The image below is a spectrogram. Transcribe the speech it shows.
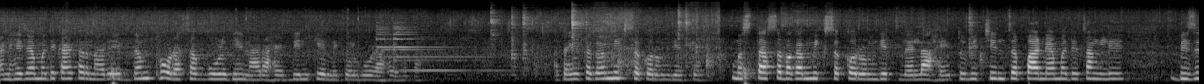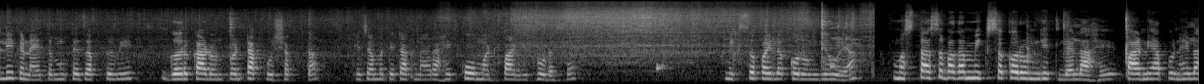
आणि ह्याच्यामध्ये काय करणार आहे? एकदम थोडासा गूळ घेणार आहे. बिन केमिकल गूळ आहे बघा. आता हे सगळं मिक्स करून घेते. मस्त असं बघा मिक्स करून घेतलेलं आहे. तुम्ही चिंच पाण्यामध्ये चांगली भिजली की नाही तर मग त्याचा तुम्ही गर काढून पण टाकू शकता. ह्याच्यामध्ये टाकणार आहे कोमट पाणी थोडंसं. मिक्स पहिलं करून घेऊया. मस्त असं बघा मिक्स करून घेतलेलं आहे. पाणी आपण ह्याला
